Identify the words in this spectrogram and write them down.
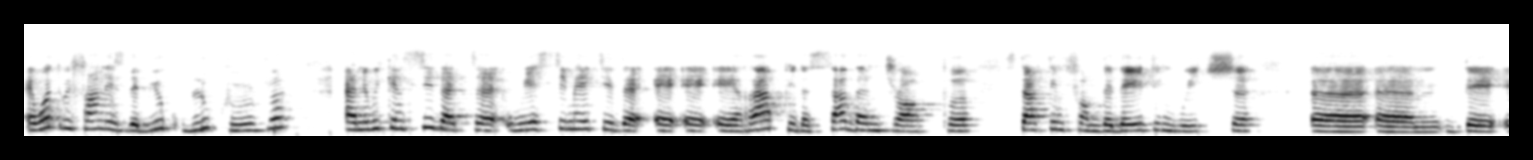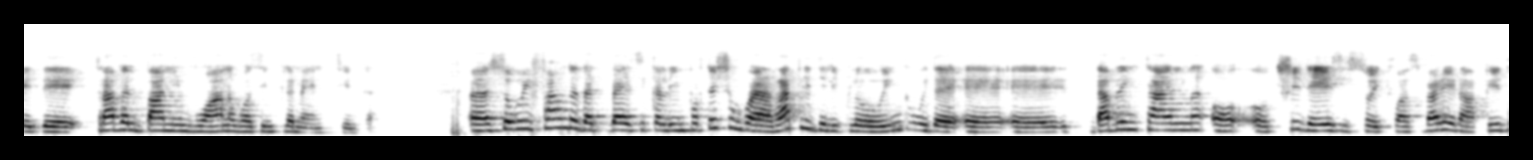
And what we found is the blue, curve. And we can see that uh, we estimated a, a, a, rapid, a sudden drop uh, starting from the date in which uh, um, the, the travel ban in Wuhan was implemented. Uh, so we found that basically importation were rapidly growing with a, a, a doubling time of, of, three days. So it was very rapid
